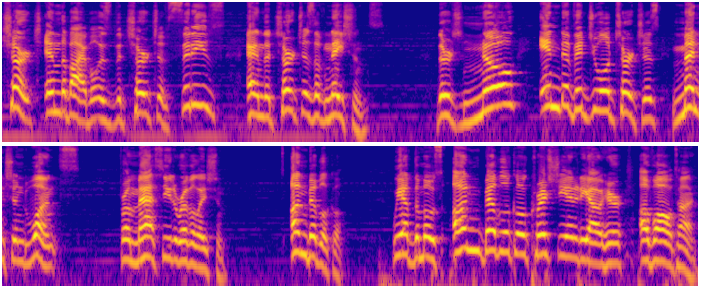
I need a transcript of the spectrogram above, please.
church in the Bible is the church of cities and the churches of nations. There's no individual churches mentioned once from Matthew to Revelation. It's unbiblical. We have the most unbiblical Christianity out here of all time.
